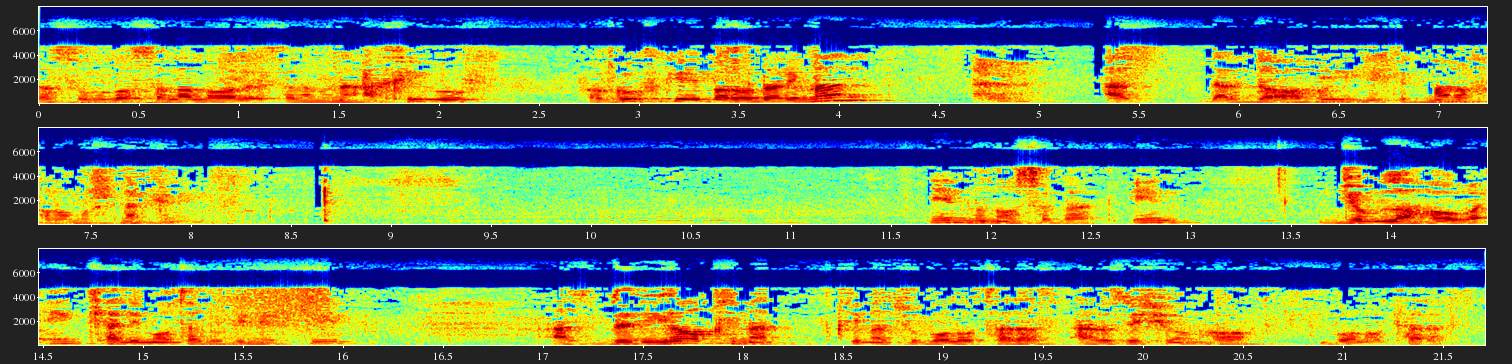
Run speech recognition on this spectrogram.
رسول الله صلی الله علیه وسلم من اخی گفت و گفت که برادر من از در دعاهایی که من رو فراموش نکنید. این مناسبت این جمله ها و این کلمات رو ببینید که از دنیا قیمت قیمتشو بالاتر است ارزش اونها بالاتر است.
